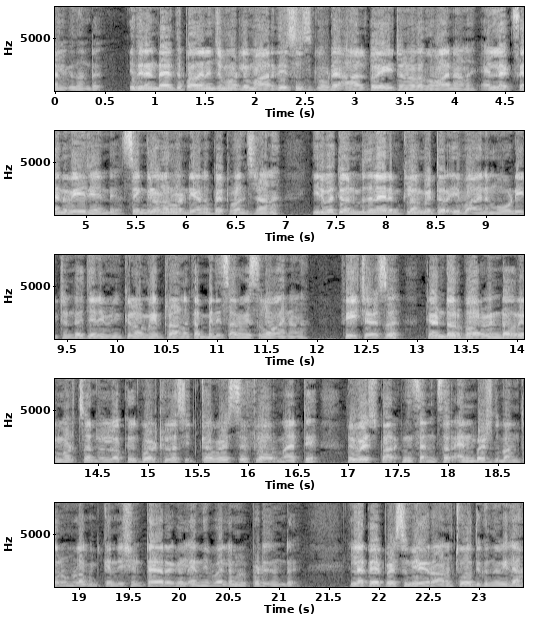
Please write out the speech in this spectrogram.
നൽകുന്നുണ്ട്. ഇത് രണ്ടായിരത്തി പതിനഞ്ച് മോഡൽ മാരുതി സുസുക്കിയുടെ ആൾട്ടോ എയ്റ്റ് ഹൺഡ്രഡ് എന്ന വാഹനമാണ്. എൽ എക്സ് ആണ് വേരിയന്റ് സിംഗിൾ ഓണർ വണ്ടിയാണ് പെട്രോൾ എഞ്ചിനാണ് ഇരുപത്തി ഒൻപതിനായിരം കിലോമീറ്റർ ഈ വാഹനം ഓടിയിട്ടുണ്ട്. ജെനുവിൻ കിലോമീറ്റർ ആണ് കമ്പനി സർവീസുള്ള വാഹനമാണ്. ഫീച്ചേഴ്സ് രണ്ടോർ power window remote central lock ക്വാളിറ്റിയുള്ള seat covers floor mat reverse parking sensor എൺപത് ബന്ധമുള്ള ഗുഡ് കണ്ടീഷൻ ടയറുകൾ എന്നിവ എല്ലാം ഉൾപ്പെട്ടിട്ടുണ്ട്. എല്ലാ പേപ്പേഴ്സും ക്ലിയർ ആണ്. ചോദിക്കുന്ന വില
